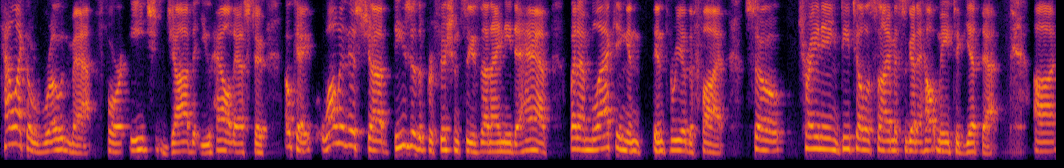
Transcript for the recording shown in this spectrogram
kind of like a roadmap for each job that you held as to, okay, while in this job, these are the proficiencies that I need to have, but I'm lacking in, in three of the five. So training, detailed assignments are going to help me to get that. Uh,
